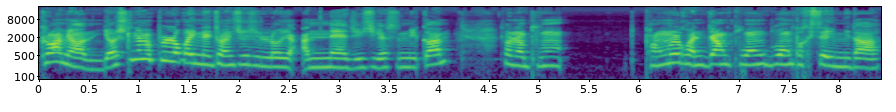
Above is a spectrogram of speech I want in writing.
그러면 여신의 머플러가 있는 전시실로 안내해 주시겠습니까? 저는 부, 박물관장 부엉부엉 박사입니다.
